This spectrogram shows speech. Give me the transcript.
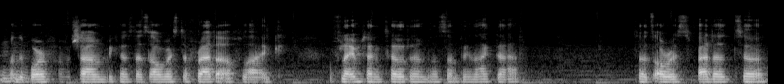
on the Mhm. board from shaman because there's always the threat of like a flame tongue totem or something like that. So it's always better to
